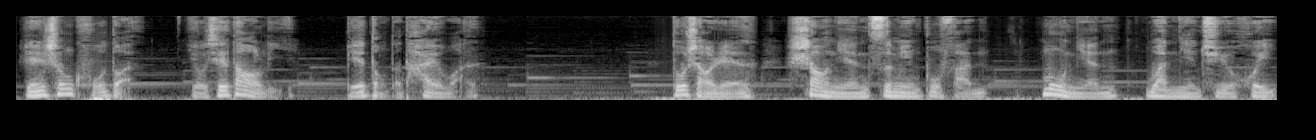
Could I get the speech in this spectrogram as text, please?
人生苦短，有些道理别懂得太晚。多少人少年自命不凡，暮年万念俱灰。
